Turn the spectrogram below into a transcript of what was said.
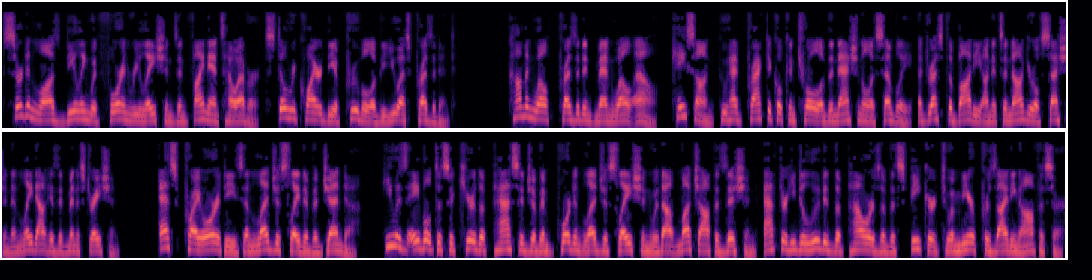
Certain laws dealing with foreign relations and finance however, still required the approval of the U.S. President. Commonwealth President Manuel L. Quezon, who had practical control of the National Assembly, addressed the body on its inaugural session and laid out his administration's priorities and legislative agenda. He was able to secure the passage of important legislation without much opposition, after he diluted the powers of the Speaker to a mere presiding officer.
